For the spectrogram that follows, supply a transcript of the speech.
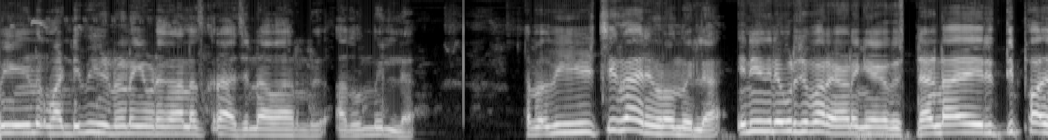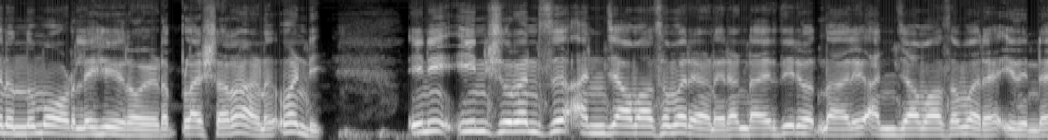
വീണ് വണ്ടി വീണാണെങ്കിൽ ഇവിടെ നല്ല സ്ക്രാച്ച് ഉണ്ടാവാറുണ്ട്. അതൊന്നുമില്ല. അപ്പോൾ വീഴ്ചയും കാര്യങ്ങളൊന്നുമില്ല. ഇനി ഇതിനെക്കുറിച്ച് പറയുകയാണെങ്കിൽ ഏകദേശം രണ്ടായിരത്തി പതിനൊന്ന് മോഡൽ ഹീറോയുടെ പ്ലഷറാണ് വണ്ടി. ഇനി ഇൻഷുറൻസ് അഞ്ചാം മാസം വരെയാണ്. രണ്ടായിരത്തി ഇരുപത്തിനാല് അഞ്ചാം മാസം വരെ ഇതിന്റെ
